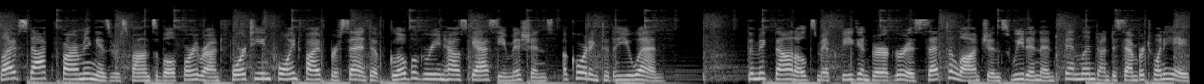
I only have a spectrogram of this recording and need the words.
Livestock farming is responsible for around 14.5% of global greenhouse gas emissions, according to the UN. The McDonald's McVegan burger is set to launch in Sweden and Finland on December 28.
